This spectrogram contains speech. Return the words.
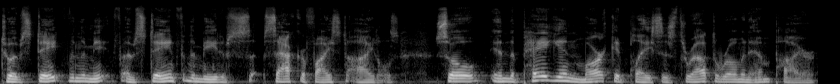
to abstain from the meat, abstain from the meat of sacrifice to idols. So in the pagan marketplaces throughout the Roman Empire,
